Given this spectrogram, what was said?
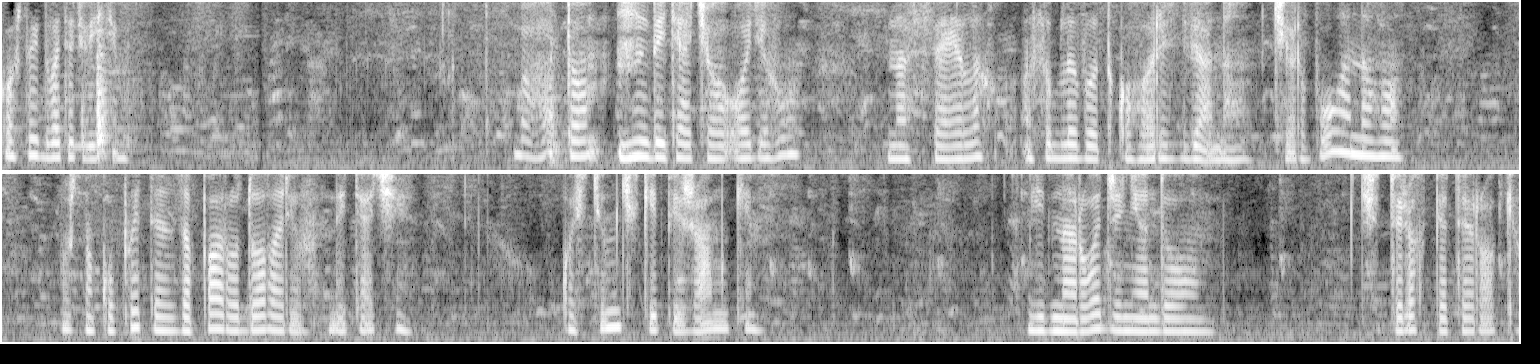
Коштують 28. Багато дитячого одягу на сейлах, особливо такого різдвяного, червоного, Можна купити за пару доларів дитячі костюмчики, піжамки. Від народження до 4-5 років.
